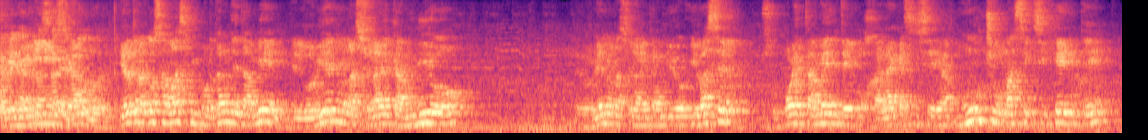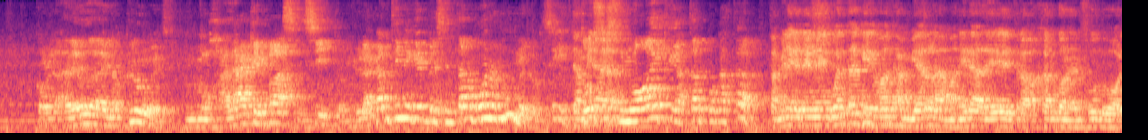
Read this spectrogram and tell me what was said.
volver a el fútbol. Y otra cosa más importante también, el gobierno nacional cambió, el gobierno nacional cambió y va a ser supuestamente, ojalá que así sea, mucho más exigente con la deuda de los clubes. Ojalá que pase, insisto. Y Huracán tiene que presentar buenos números. Sí, también- Entonces no hay que gastar por gastar. También hay que tener en cuenta que va a cambiar la manera de trabajar con el fútbol,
